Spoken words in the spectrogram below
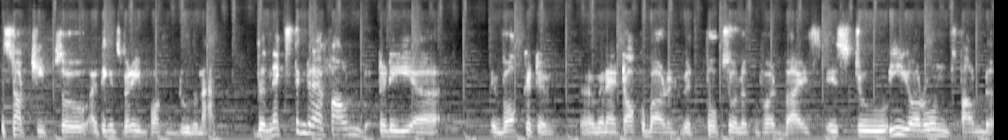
it's not cheap. So I think it's very important to do the math. The next thing that I found pretty uh, evocative uh, when I talk about it with folks who are looking for advice is to be your own founder.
